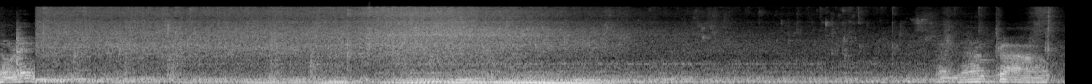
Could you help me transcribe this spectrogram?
ตอนนี้เราเล่นใส่น้ำเปล่า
